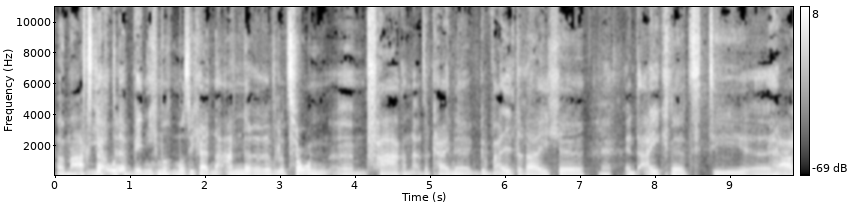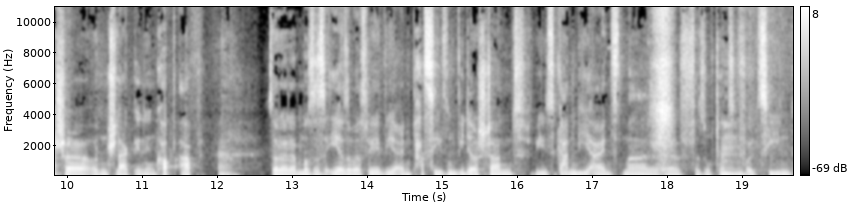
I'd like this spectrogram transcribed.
Aber Marx Ja, dachte, oder wenn ich muss, muss ich halt eine andere Revolution ähm, fahren, also keine gewaltreiche, Ja. enteignet die äh, Herrscher und schlagt ihnen den Kopf ab, Ja. Sondern dann muss es eher sowas wie, wie einen passiven Widerstand, wie es Gandhi einst mal äh, versucht hat zu vollziehen.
